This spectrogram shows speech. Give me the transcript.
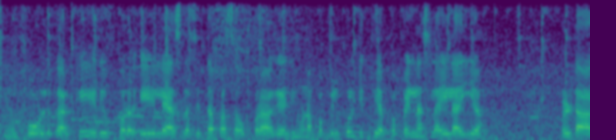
ਇਹਨੂੰ ਫੋਲਡ ਕਰਕੇ ਇਹਦੇ ਉੱਪਰ ਇਹ ਲੈਸ ਦਾ ਸਿੱਧਾ ਪਾਸਾ ਉੱਪਰ ਆ ਗਿਆ ਜੀ। ਹੁਣ ਆਪਾਂ ਬਿਲਕੁਲ ਜਿੱਥੇ ਆਪਾਂ ਪਹਿਲਾਂ ਸਿਲਾਈ ਲਾਈ ਆ, ਪਲਟਾ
